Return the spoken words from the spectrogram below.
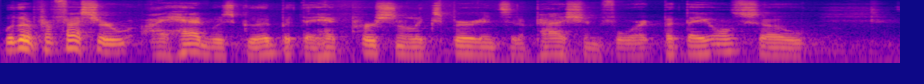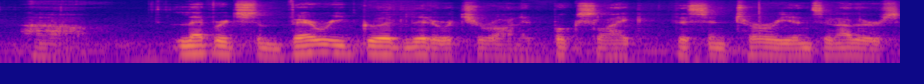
Well, the professor I had was good, but they had personal experience and a passion for it. But they also uh, leveraged some very good literature on it, books like The Centurions and others.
